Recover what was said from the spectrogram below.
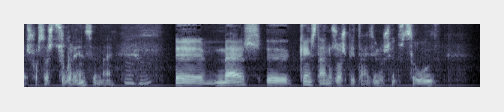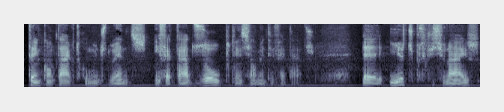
as forças de segurança, não é? Uhum. É, mas é, quem está nos hospitais e nos centros de saúde tem contacto com muitos doentes infectados ou potencialmente infectados. É, e estes profissionais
